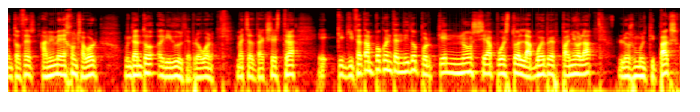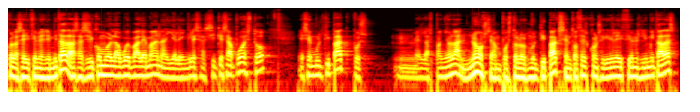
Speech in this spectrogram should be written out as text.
entonces, a mí me deja un sabor un tanto agridulce, pero bueno, Match Extra, eh, que quizá tampoco he entendido por qué no se ha puesto en la web española los multipacks con las ediciones limitadas, así como en la web alemana y en la inglesa sí que se ha puesto ese multipack, pues mm, en la española no se han puesto los multipacks, entonces conseguir ediciones limitadas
